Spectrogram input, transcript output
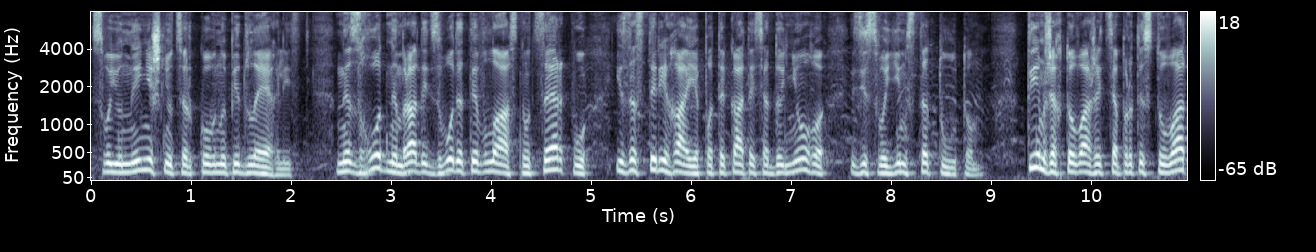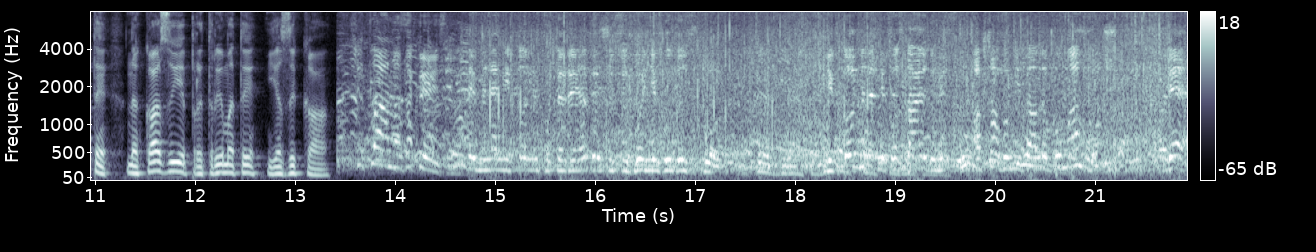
свою нинішню церковну підлеглість. Незгодним радить зводити власну церкву і застерігає потикатися до нього зі своїм статутом. Тим же, хто важиться протестувати, наказує притримати язика. Світлана, закрийся. Мене ніхто не попередив, що сьогодні буде збор. Ніхто мене не поставив до відсутку. А що, ви мені дали бумагу? Де?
